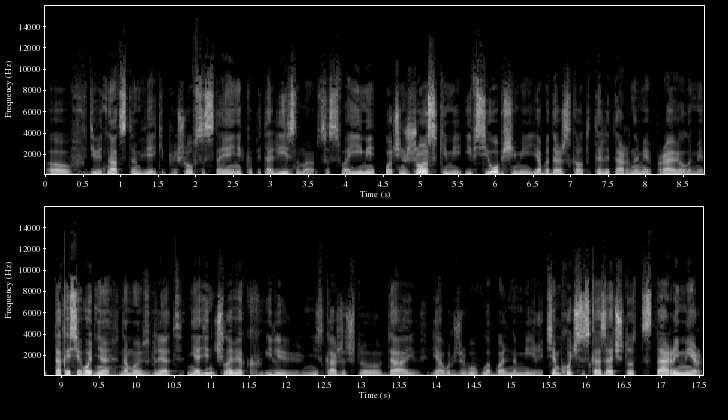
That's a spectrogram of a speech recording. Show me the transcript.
э, в XIX веке пришел в состояние капитализма со своими очень жесткими и всеобщими, я бы даже сказал, тоталитарными правилами. Так и сегодня, на мой взгляд, ни один человек или не скажет, что да, я вот живу в глобальном мире. Всем хочется сказать, что старый мир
